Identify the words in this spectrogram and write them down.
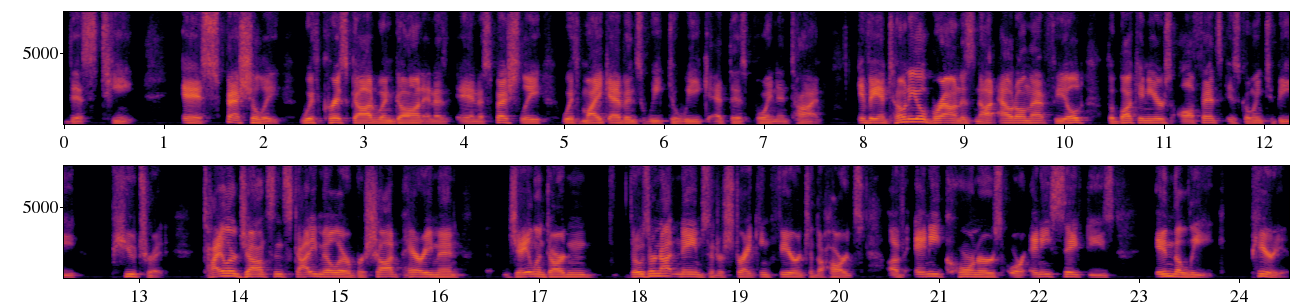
this team, especially with Chris Godwin gone and, and especially with Mike Evans week to week at this point in time. If Antonio Brown is not out on that field, the Buccaneers offense is going to be putrid. Tyler Johnson, Scotty Miller, Breshad Perriman, Jaelon Darden, those are not names that are striking fear into the hearts of any corners or any safeties in the league, period.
